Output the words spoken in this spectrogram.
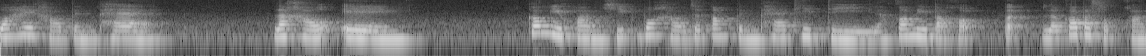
ว่าให้เขาเป็นแพทย์ และเขาเอง ก็มีความคิดว่าเขาจะต้องเป็นแพทย์ที่ดี แล้วก็มีประแล้วก็ประสบความ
